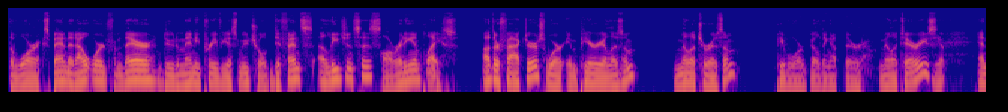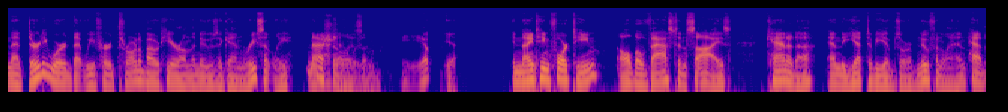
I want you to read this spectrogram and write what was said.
The war expanded outward from there due to many previous mutual defense allegiances already in place. Other factors were imperialism, militarism, people were building up their militaries, Yep. and that dirty word that we've heard thrown about here on the news again recently nationalism. Yep. Yeah. In 1914, although vast in size, Canada and the yet to be absorbed Newfoundland had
